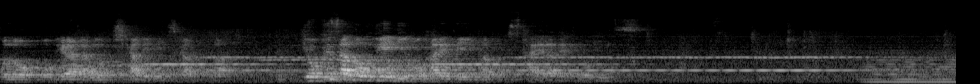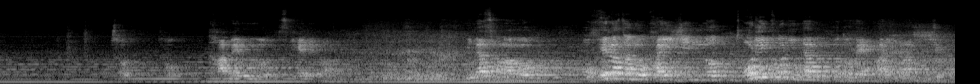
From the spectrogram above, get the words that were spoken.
このオペラ座の地下で見つかった玉座の上に置かれていたと伝えられております。ちょっと仮面をつければ皆様もオペラ座の怪人の虜になることでありましょう。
